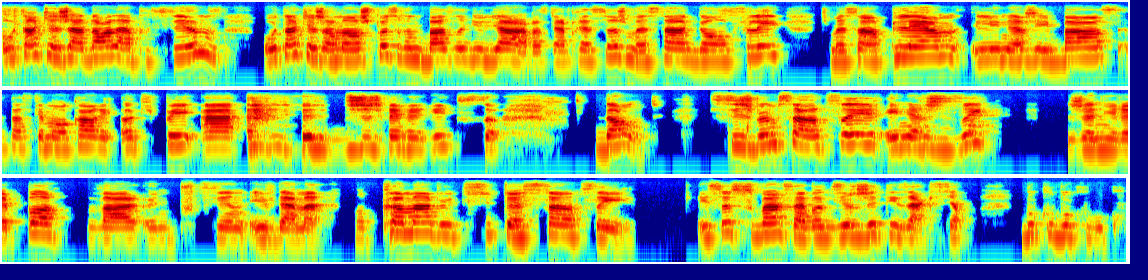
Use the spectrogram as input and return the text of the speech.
autant que j'adore la poutine, autant que j'en mange pas sur une base régulière, parce qu'après ça, je me sens gonflée, je me sens pleine, l'énergie est basse, parce que mon corps est occupé à digérer tout ça. Donc, si je veux me sentir énergisée, je n'irai pas vers une poutine, évidemment. Donc, comment veux-tu te sentir? Et ça, souvent, ça va diriger tes actions. Beaucoup, beaucoup, beaucoup.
